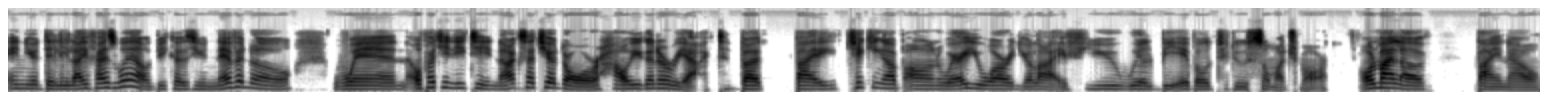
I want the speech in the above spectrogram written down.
in your daily life as well, because you never know when opportunity knocks at your door how you're going to react. But by checking up on where you are in your life, you will be able to do so much more. All my love. Bye now.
